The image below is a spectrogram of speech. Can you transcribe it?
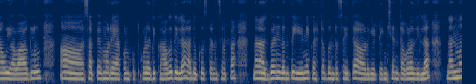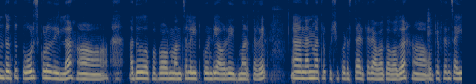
ನಾವು ಯಾವಾಗಲೂ ಸಪ್ಪೆ ಮೊರೆ ಹಾಕೊಂಡು ಕುತ್ಕೊಳ್ಳೋದಕ್ಕೆ ಆಗೋದಿಲ್ಲ ಅದಕ್ಕೋಸ್ಕರ ಸ್ವಲ್ಪ ನನ್ನ ಹಸ್ಬೆಂಡ್ ಅಂತೂ ಏನೇ ಕಷ್ಟ ಬಂದರೂ ಸಹಿತ ಅವ್ರಿಗೆ ಟೆನ್ಷನ್ ತಗೊಳ್ಳೋದಿಲ್ಲ ನನ್ನ ಮುಂದಂತೂ ತೋರಿಸ್ಕೊಳ್ಳೋದೇ ಇಲ್ಲ. ಅದು ಪಾಪ ಅವ್ರ ಮನಸ್ಸಲ್ಲೇ ಇಟ್ಕೊಂಡು ಅವರೇ ಇದು ಮಾಡ್ತಾರೆ ನನ್ನ ಮಾತ್ರ ಖುಷಿ ಪಡಿಸ್ತಾ ಇರ್ತಾರೆ ಅವಾಗ ಅವಾಗ. ಓಕೆ ಫ್ರೆಂಡ್ಸ್ ಈ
